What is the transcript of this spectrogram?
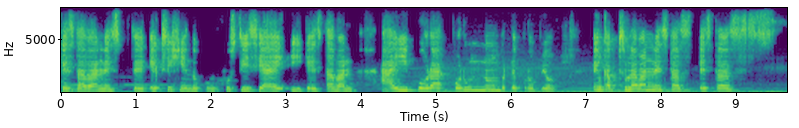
que estaban este, exigiendo justicia y que estaban ahí por, por un nombre propio, encapsulaban estas, estas,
